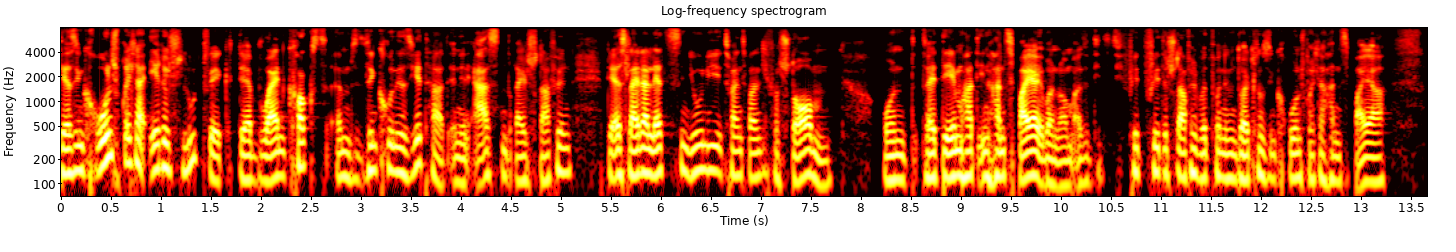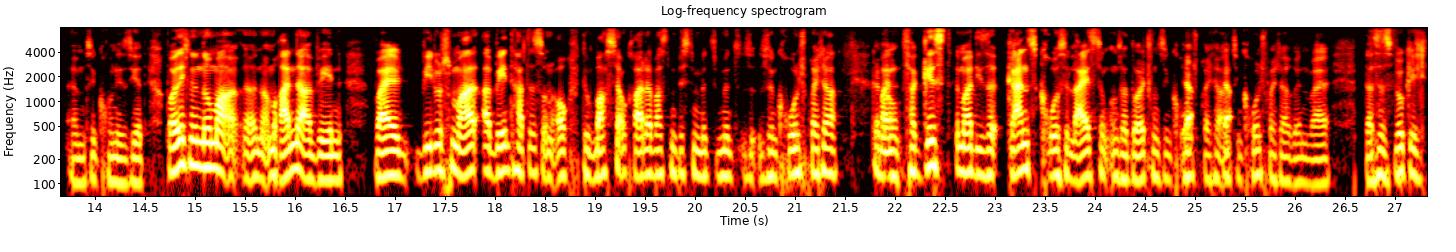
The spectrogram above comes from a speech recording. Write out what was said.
Der Synchronsprecher Erich Ludwig, der Brian Cox ähm, synchronisiert hat in den ersten drei Staffeln, der ist leider letzten Juni 22 verstorben. Und seitdem hat ihn Hans Bayer übernommen. Also die, die vierte Staffel wird von dem deutschen Synchronsprecher Hans Bayer ähm, synchronisiert. Wollte ich nur noch mal äh, am Rande erwähnen, weil, wie du schon mal erwähnt hattest und auch, du machst ja auch gerade was ein bisschen mit, mit Synchronsprecher, genau. man vergisst immer diese ganz große Leistung unserer deutschen Synchronsprecher ja, ja. und Synchronsprecherin, weil das ist wirklich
